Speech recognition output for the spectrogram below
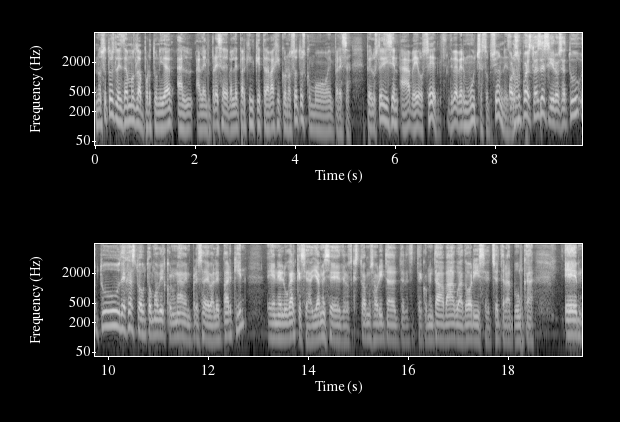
nosotros les damos la oportunidad al, a la empresa de ballet parking que trabaje con nosotros como empresa, pero ustedes dicen A, B o C. Debe haber muchas opciones. Por ¿no? supuesto, es decir, o sea, tú, tú dejas tu automóvil con una empresa de ballet parking en el lugar que sea, llámese de los que estamos ahorita, te, te comentaba Bagua, Doris, etcétera, Bunka. Eh,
